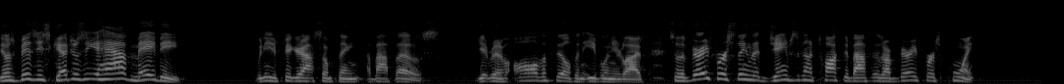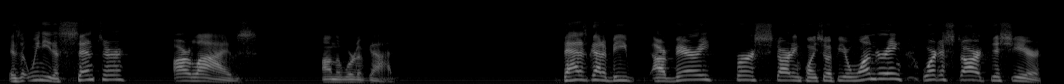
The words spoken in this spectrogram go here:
Those busy schedules that you have, maybe we need to figure out something about those. Get rid of all the filth and evil in your lives. So, the very first thing that James is going to talk about is our very first point is that we need to center our lives on the Word of God. That has got to be our very first starting point. So if you're wondering where to start this year,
